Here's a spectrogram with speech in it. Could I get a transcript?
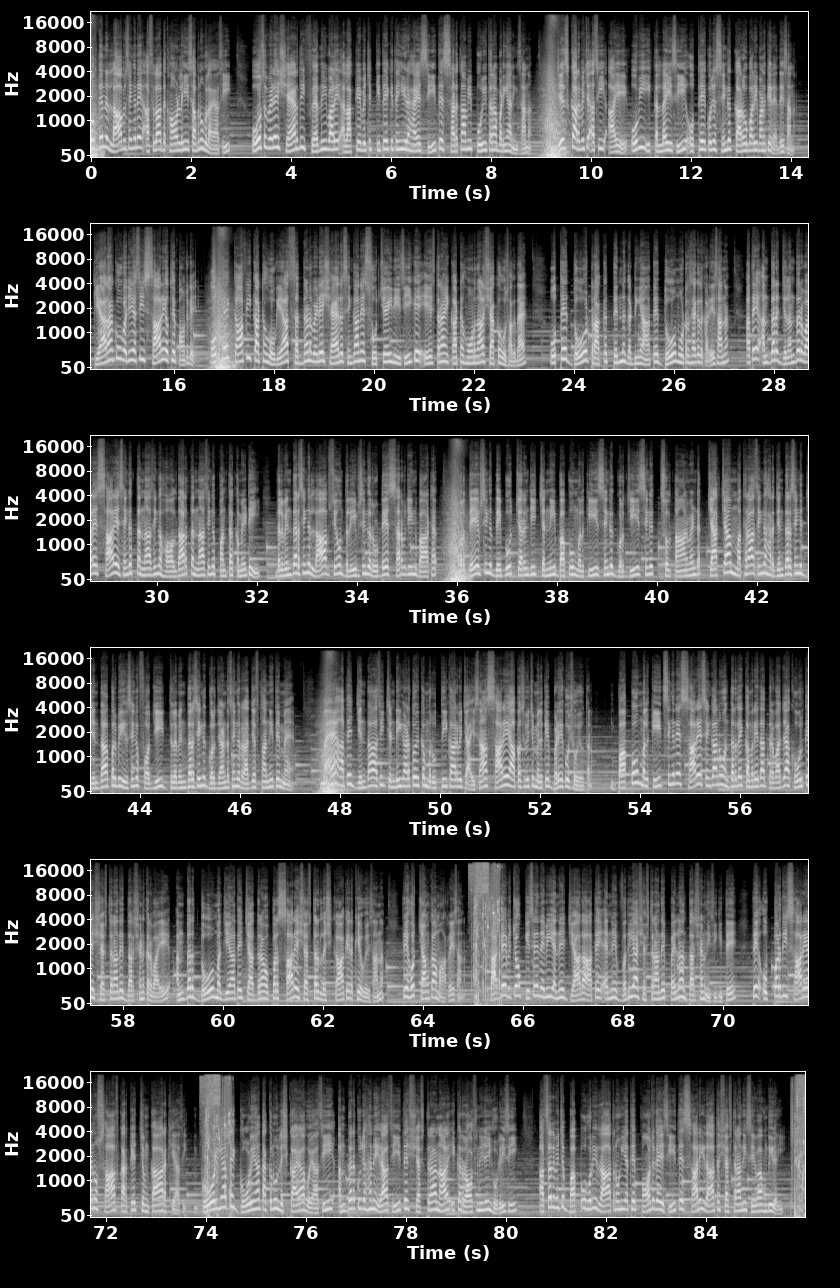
ਉਸ ਦਿਨ ਲਾਭ ਸਿੰਘ ਨੇ ਅਸਲਾ ਦਿਖਾਉਣ ਲਈ ਸਭ ਨੂੰ ਬੁਲਾਇਆ ਸੀ। ਉਸ ਵੇਲੇ ਸ਼ਹਿਰ ਦੀ ਫਿਰਨੀ ਵਾਲੇ ਇਲਾਕੇ ਵਿੱਚ ਕਿਤੇ-ਕਿਤੇ ਹੀ ਰਹਾਇਸ਼ ਸੀ ਤੇ ਸੜਕਾਂ ਵੀ ਪੂਰੀ ਤਰ੍ਹਾਂ ਬਣੀਆਂ ਨਹੀਂ ਸਨ। ਜਿਸ ਘਰ ਵਿੱਚ ਅਸੀਂ ਆਏ, ਉਹ ਵੀ ਇਕੱਲਾ ਹੀ ਸੀ, ਉੱਥੇ ਕੁਝ ਸਿੰਘ ਕਾਰੋਬਾਰੀ ਬਣ ਕੇ ਰਹਿੰਦੇ ਸਨ। 11 ਕੁ ਵਜੇ ਅਸੀਂ ਸਾਰੇ ਉੱਥੇ ਪਹੁੰਚ ਗਏ। ਉੱਥੇ ਕਾਫੀ ਇਕੱਠ ਹੋ ਗਿਆ। ਸੱਦਣ ਵੇਲੇ ਸ਼ਾਇਦ ਸਿੰਘਾਂ ਨੇ ਸੋਚਿਆ ਹੀ ਨਹੀਂ ਸੀ ਕਿ ਇਸ ਤਰ੍ਹਾਂ ਇਕੱਠ ਹੋਣ ਨਾਲ ਸ਼ੱਕ ਹੋ ਸਕਦਾ ਹੈ। ਉੱਥੇ ਦੋ ਟਰੱਕ, ਤਿੰਨ ਗੱਡੀਆਂ ਤੇ ਦੋ ਮੋਟਰਸਾਈਕਲ ਖੜੇ ਸਨ ਅਤੇ ਅੰਦਰ ਜਲੰਧਰ ਵਾਲੇ ਸਾਰੇ ਸਿੰਘ ਧੰਨਾ ਸਿੰਘ ਹੌਲਦਾਰ, ਧੰਨਾ ਸਿੰਘ ਪੰਥਕ ਕਮੇਟੀ, ਦਲਵਿੰਦਰ ਸਿੰਘ ਲਾਭ ਸਿਉ, ਦਲੀਪ ਸਿੰਘ ਰੋਡੇ, ਸਰਬਜੀਤ ਬਾਠ, ਗੁਰਦੇਵ ਸਿੰਘ ਦੇਬੂ, ਚਰਨਜੀਤ ਚੰਨੀ, ਬਾਪੂ ਮਲਕੀਤ ਸਿੰਘ, ਗੁਰਜੀਤ ਸਿੰਘ ਸੁਲਤਾਨਵਿੰਡ, ਚਾਚਾ ਮਥਰਾ ਸਿੰਘ, ਹਰਜਿੰਦਰ ਸਿੰਘ ਜਿੰਦਾ ਭਲਬੀਰ ਸਿੰਘ ਫੌਜੀ, ਦਲਵਿੰਦਰ ਸਿੰਘ ਗੁਰਜੰਡ ਸਿੰਘ ਰਾਜਸਥਾਨੀ ਤੇ ਮੈਂ। ਮੈਂ ਅਤੇ ਜਿੰਦਾ ਅਸੀਂ ਚੰਡੀਗੜ੍ਹ ਤੋਂ ਇੱਕ ਮਰੂਤੀ ਕਾਰ ਵਿੱਚ ਆਏ ਸਾਂ, ਸਾਰੇ ਆਪਸ ਵਿੱਚ ਮਿਲ ਕੇ ਬੜੇ ਖੁਸ਼ ਹੋਏ ਉਤਨ ਬਾਪੂ ਮਲਕੀਤ ਸਿੰਘ ਨੇ ਸਾਰੇ ਸਿੰਘਾਂ ਨੂੰ ਅੰਦਰਲੇ ਕਮਰੇ ਦਾ ਦਰਵਾਜ਼ਾ ਖੋਲ ਕੇ ਸ਼ਸਤਰਾਂ ਦੇ ਦਰਸ਼ਨ ਕਰਵਾਏ। ਅੰਦਰ ਦੋ ਮੰਜਿਆਂ ਤੇ ਚਾਦਰਾਂ ਉੱਪਰ ਸਾਰੇ ਸ਼ਸਤਰ ਲਿਸ਼ਕਾ ਕੇ ਰੱਖੇ ਹੋਏ ਸਨ ਤੇ ਉਹ ਚਮਕਾ ਮਾਰ ਰਹੇ ਸਨ। ਸਾਡੇ ਵਿੱਚੋਂ ਕਿਸੇ ਨੇ ਵੀ ਇੰਨੇ ਜ਼ਿਆਦਾ ਤੇ ਇੰਨੇ ਵਧੀਆ ਸ਼ਸਤਰਾਂ ਦੇ ਪਹਿਲਾਂ ਦਰਸ਼ਨ ਨਹੀਂ ਸੀ ਕੀਤੇ ਤੇ ਉੱਪਰ ਦੀ ਸਾਰਿਆਂ ਨੂੰ ਸਾਫ਼ ਕਰਕੇ ਚਮਕਾ ਰੱਖਿਆ ਸੀ। ਗੋਲੀਆਂ ਤੇ ਗੋਲੀਆਂ ਤੱਕ ਨੂੰ ਲਿਸ਼ਕਾਇਆ ਹੋਇਆ ਸੀ। ਅੰਦਰ ਕੁਝ ਹਨੇਰਾ ਸੀ ਤੇ ਸ਼ਸਤਰਾਂ ਨਾਲ ਇੱਕ ਰੌਸ਼ਨੀ ਜਿਹੀ ਹੋ ਰਹੀ ਸੀ। ਅਸਲ ਵਿੱਚ ਬਾਪੂ ਹੋਰੀ ਰਾਤ ਨੂੰ ਹੀ ਇੱਥੇ ਪਹੁੰਚ ਗਏ ਸੀ ਤੇ ਸਾਰੀ ਰਾਤ ਸ਼ਸਤਰਾਂ ਦੀ ਸੇਵਾ ਹੁੰਦੀ ਰਹੀ।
